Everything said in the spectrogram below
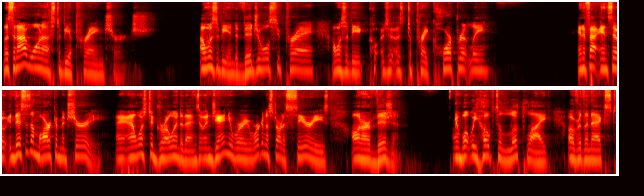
Listen, I want us to be a praying church. I want us to be individuals who pray. I want us to be to, pray corporately. And in fact, and so and this is a mark of maturity. And I want us to grow into that. And so in January, we're going to start a series on our vision and what we hope to look like over the next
